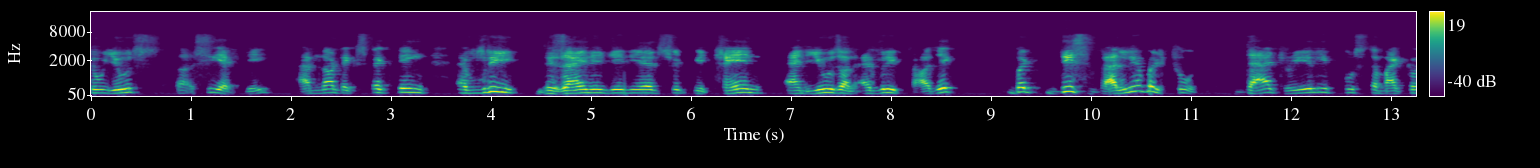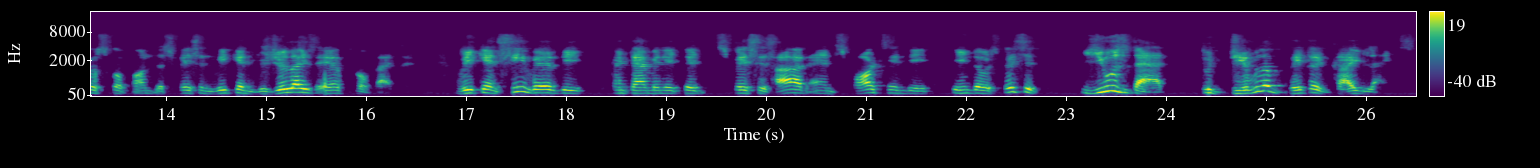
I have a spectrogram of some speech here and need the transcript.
to use uh, CFD. I'm not expecting every design engineer should be trained and use on every project. But this valuable tool that really puts the microscope on the space and we can visualize airflow patterns. We can see where the contaminated spaces are and spots in the indoor spaces. Use that to develop better guidelines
